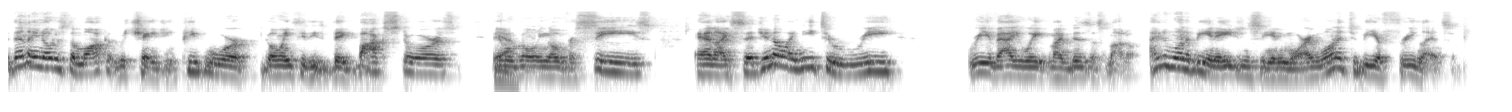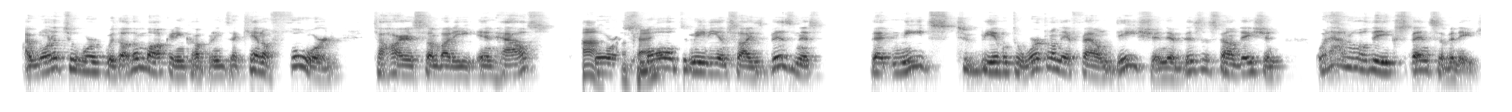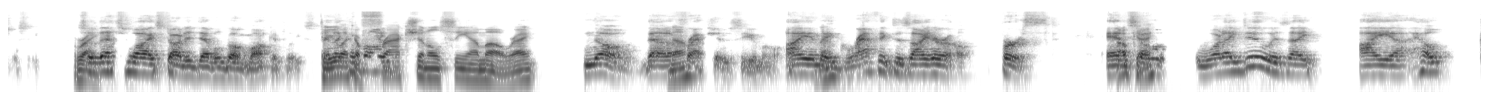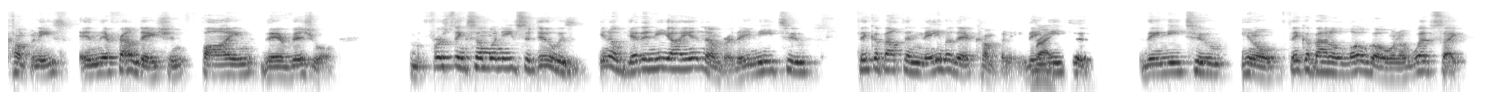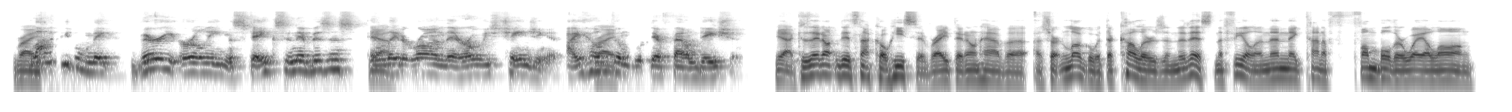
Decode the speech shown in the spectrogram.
And then I noticed the market was changing. People were going to these big box stores. They Yeah. were going overseas, and I said, you know, I need to re reevaluate my business model. I didn't want to be an agency anymore. I wanted to be a freelancer. I wanted to work with other marketing companies that can't afford to hire somebody in house Ah, or a okay. small to medium sized business that needs to be able to work on their foundation, their business foundation, without all the expense of an agency. right. So that's why I started Devil Dog Marketplace. So And you're I like a fractional CMO, right? No, not No? a fraction of CMO. I am No? a graphic designer first, and Okay. so what I do is I I uh, help companies in their foundation find their visual. First thing someone needs to do is you know get an EIN number. They need to think about the name of their company. They Right. need to they need to you know think about a logo and a website. Right. A lot of people make very early mistakes in their business, and Yeah. later on, they're always changing it. I help Right. them with their foundation. Yeah, because they don't. It's not cohesive, right? They don't have a, a certain logo with their colors and the this and the feel, and then they kind of fumble their way along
